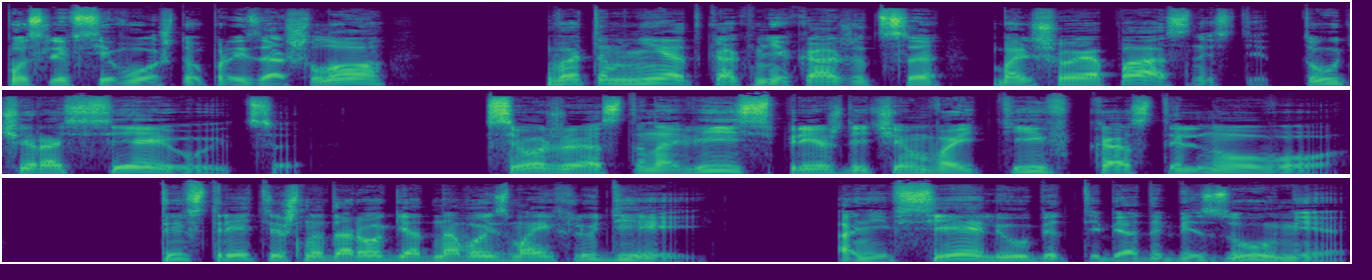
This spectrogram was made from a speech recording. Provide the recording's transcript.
После всего, что произошло, в этом нет, как мне кажется, большой опасности. Тучи рассеиваются». Все же остановись, прежде чем войти в Кастельново. Ты встретишь на дороге одного из моих людей. Они все любят тебя до безумия.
